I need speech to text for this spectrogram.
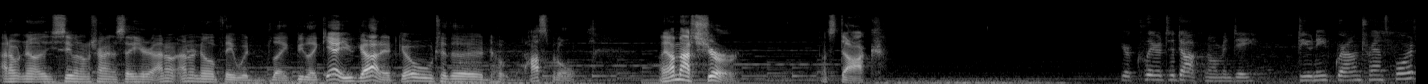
I don't know. You see what I'm trying to say here? I don't. I don't know if they would like be like, yeah, you got it. Go to the hospital. Like, I'm not sure. Let's dock. You're cleared to dock, Normandy. Do you need ground transport?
